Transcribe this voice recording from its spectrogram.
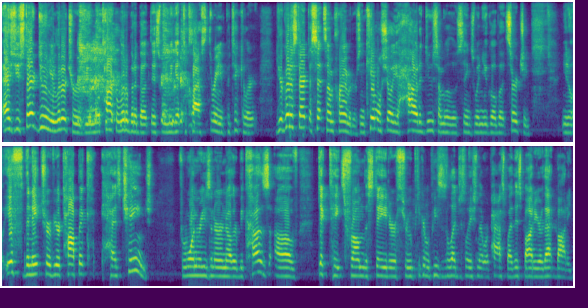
as you start doing your literature review, and we'll talk a little bit about this when we get to class three in particular, you're going to start to set some parameters, and Kim will show you how to do some of those things when you go about searching. You know, if the nature of your topic has changed for one reason or another because of dictates from the state or through particular pieces of legislation that were passed by this body or that body,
